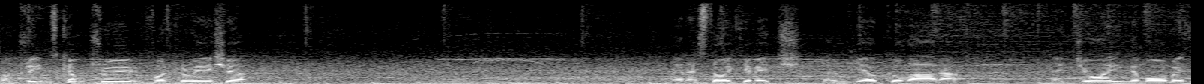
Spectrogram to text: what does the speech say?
Well, dreams come true for Croatia. Lena Stojkovic and Jelko Lara enjoying the moment.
